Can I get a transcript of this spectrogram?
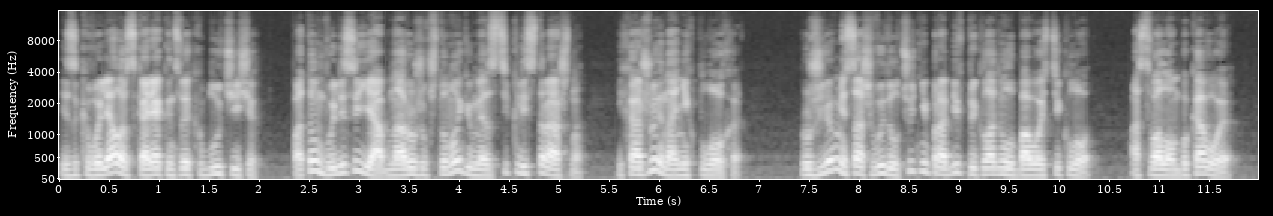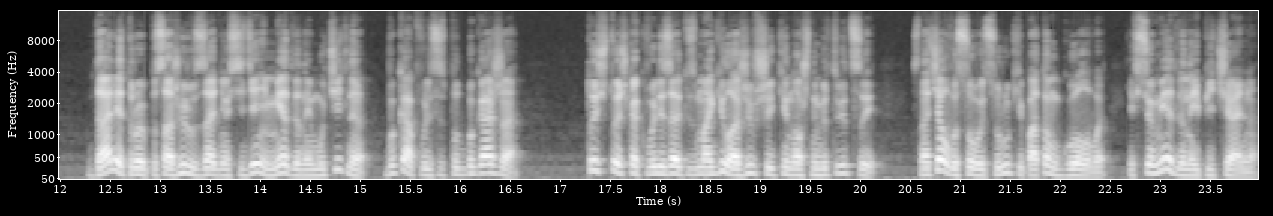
и заковылял, раскорякой на своих каблучищах. Потом вылез и я, обнаружив, что ноги у меня застекли страшно, и хожу я на них плохо. Ружье мне Саш выдал, чуть не пробив прикладом лобовое стекло, а стволом боковое. Далее трое пассажиров с заднего сиденья медленно и мучительно выкапывались из-под багажа. Точь-в-точь, как вылезают из могил ожившие киношные мертвецы. Сначала высовываются руки, потом головы, и все медленно и печально.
